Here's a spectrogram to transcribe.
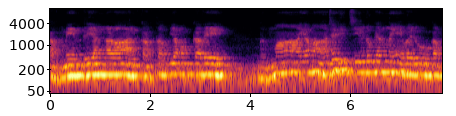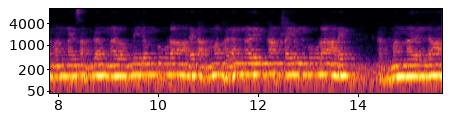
കർമ്മേന്ദ്രിയങ്ങളാൽ കർത്തവ്യമൊക്കവേ നിർമായമാചരിച്ചിടുകെന്നേ വരൂ. കർമ്മങ്ങൾ സംഘങ്ങളൊന്നിലും കൂടാതെ കർമ്മഫലങ്ങളിൽ കാക്ഷയും കൂടാതെ കർമ്മങ്ങളെല്ലാം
